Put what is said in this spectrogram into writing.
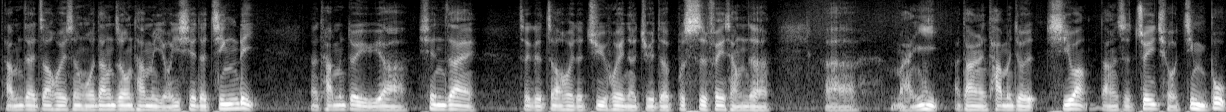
他们在教会生活当中，他们有一些的经历，那他们对于啊现在这个教会的聚会呢，觉得不是非常的呃满意啊。当然，他们就希望当然是追求进步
